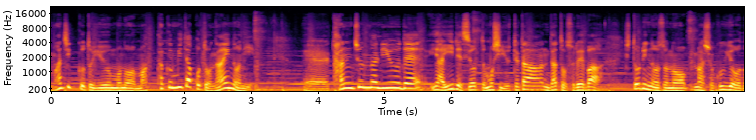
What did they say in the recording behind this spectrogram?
マジックというものを全く見たことないのにえー、単純な理由でいやいいですよってもし言ってたんだとすれば一人のその、まあ、職業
